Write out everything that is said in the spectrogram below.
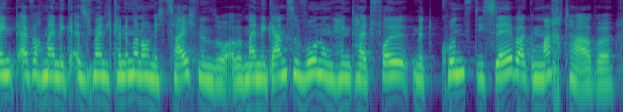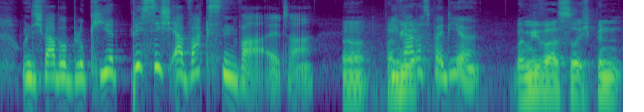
hängt einfach meine, also ich meine, ich kann immer noch nicht zeichnen so, aber meine ganze Wohnung hängt halt voll mit Kunst, die ich selber gemacht habe. Und ich war aber blockiert, bis ich erwachsen war, Alter. Ja, Wie mir, war das bei dir? Bei mir war es so, ich bin,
